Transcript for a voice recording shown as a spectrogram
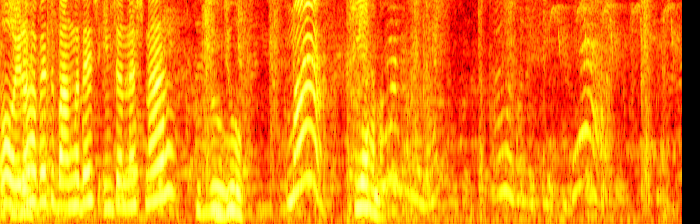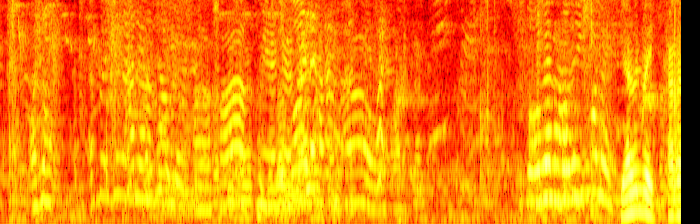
ও এরা হবে বাংলাদেশ ইন্টারন্যাশনাল জু। মা! কি এখানে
